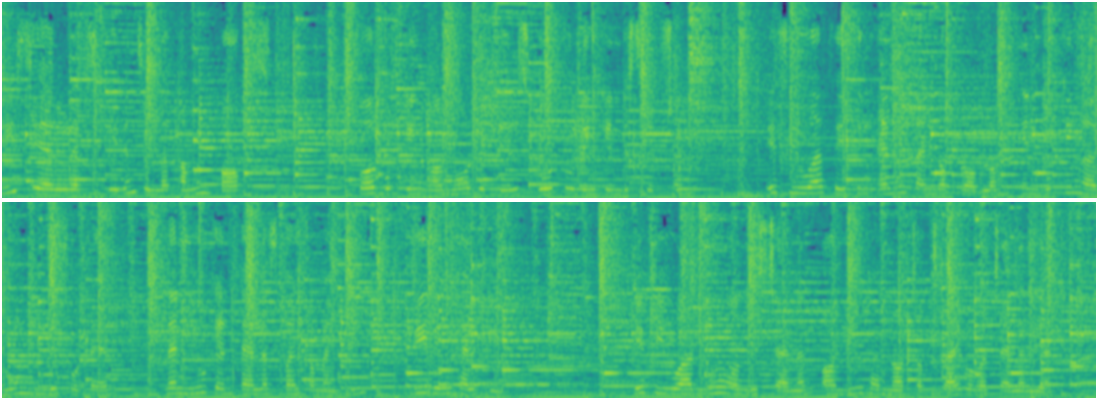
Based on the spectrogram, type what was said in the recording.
please share your experience in the comment box. For booking or more details, go to link in description. If you are facing any kind of problem in booking a room in this hotel, then you can tell us by commenting. We will help you. If you are new on this channel or you have not subscribed our channel yet,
